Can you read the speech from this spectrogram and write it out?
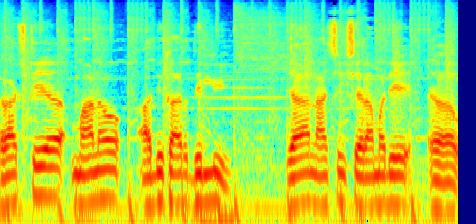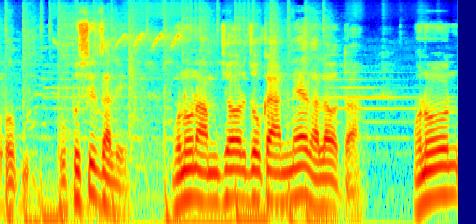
राष्ट्रीय मानव अधिकार दिल्ली या नाशिक शहरामध्ये उपस्थित झाले. म्हणून आमच्यावर जो काय अन्याय झाला होता म्हणून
